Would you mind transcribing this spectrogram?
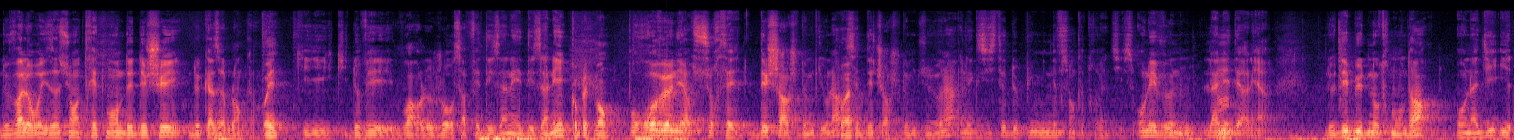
de valorisation et traitement des déchets de Casablanca, oui. qui, qui, devait voir le jour, ça fait des années et des années. Complètement. Pour revenir sur cette décharge de Mdiouna, cette décharge de Mdiouna, elle existait depuis 1986. On est venu l'année mmh. dernière, le début de notre mandat, on a dit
